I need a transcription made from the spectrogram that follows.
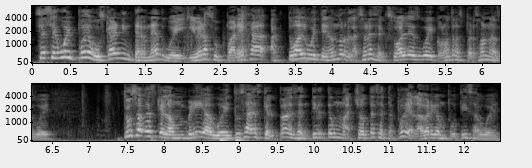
Si ese güey puede buscar en internet, güey, y ver a su pareja actual, güey, teniendo relaciones sexuales, güey, con otras personas, güey. Tú sabes que la hombría, güey, tú sabes que el pedo de sentirte un machote se te puede a la verga en putiza, güey.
